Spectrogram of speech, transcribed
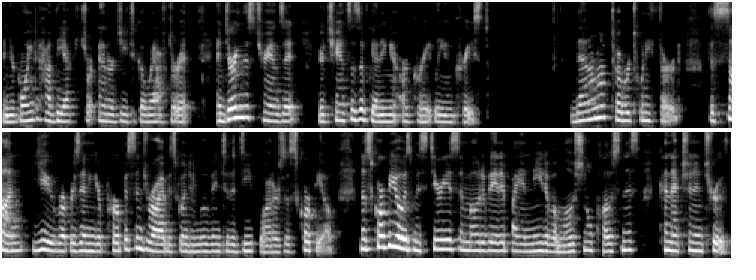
and you're going to have the extra energy to go after it. And during this transit your chances of getting it are greatly increased then on October 23rd, the sun, you representing your purpose and drive, is going to move into the deep waters of Scorpio. Now, Scorpio is mysterious and motivated by a need of emotional closeness, connection, and truth.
